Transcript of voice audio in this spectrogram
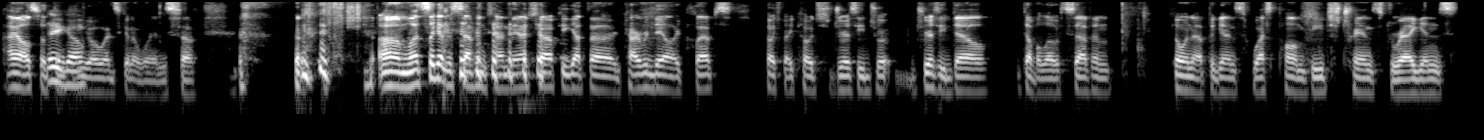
I also there think you go. Eaglewood's gonna win. So um, let's look at the 7-10 matchup. You got the Carbondale Eclipse, coached by Coach Drizzy Drizzy Dell 007, going up against West Palm Beach Trans Dragons,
